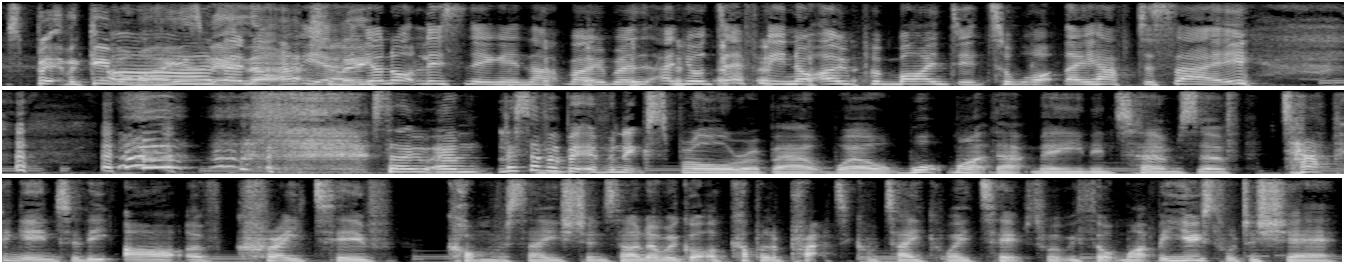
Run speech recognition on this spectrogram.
it's a bit of a giveaway, Ah, isn't it? not- that yeah, actually, you're not listening in that moment, and you're definitely not open-minded to what they have to say. So um, let's have a bit of an explore about, well, what might that mean in terms of tapping into the art of creative conversation? So I know we've got a couple of practical takeaway tips that we thought might be useful to share.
